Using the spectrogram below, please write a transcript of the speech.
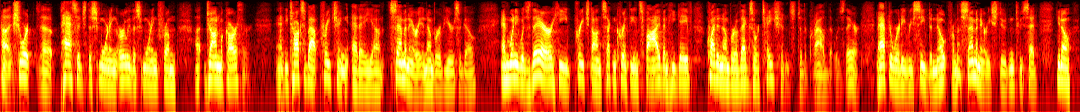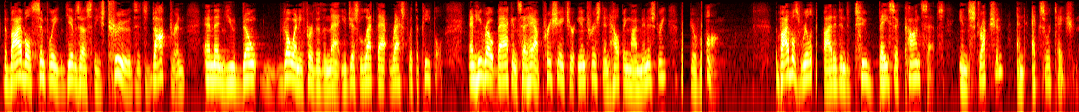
a short uh, passage this morning, early this morning, from uh, John MacArthur. And he talks about preaching at a uh, seminary a number of years ago. And when he was there, he preached on 2 Corinthians 5 and he gave quite a number of exhortations to the crowd that was there. And afterward, he received a note from a seminary student who said, you know, the Bible simply gives us these truths, it's doctrine, and then you don't go any further than that. You just let that rest with the people. And he wrote back and said, Hey, I appreciate your interest in helping my ministry, but you're wrong. The Bible's really divided into two basic concepts instruction and exhortation.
